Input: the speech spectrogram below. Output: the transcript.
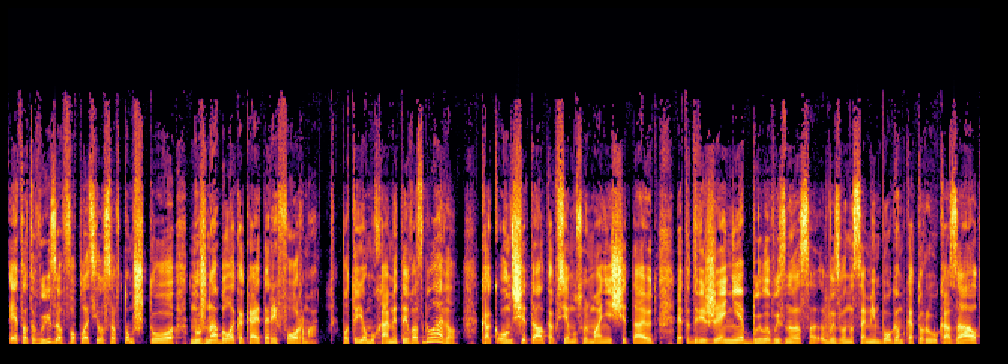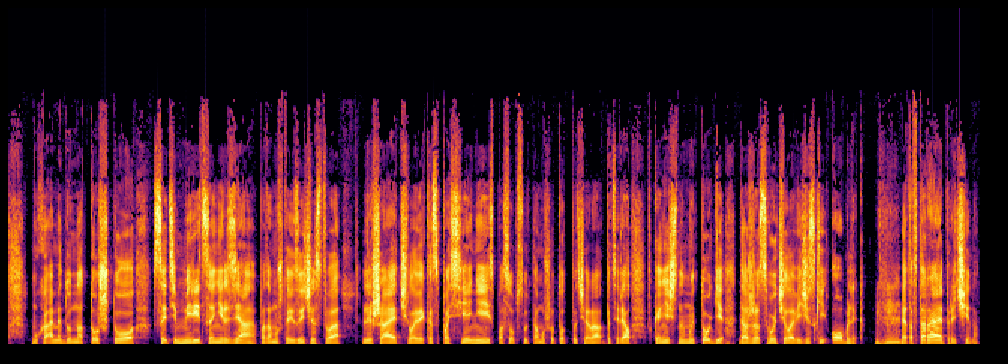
этот вызов воплотился в том, что нужна была какая-то реформа. Вот ее Мухаммед и возглавил. Как он считал, как все мусульмане считают, это движение было вызвано, вызвано самим Богом, который указал Мухаммеду на то, что с этим мириться нельзя, потому что язычество лишает человека спасения и способствует тому, что тот потерял в конечном итоге даже свой человеческий облик. Угу. Это вторая причина.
